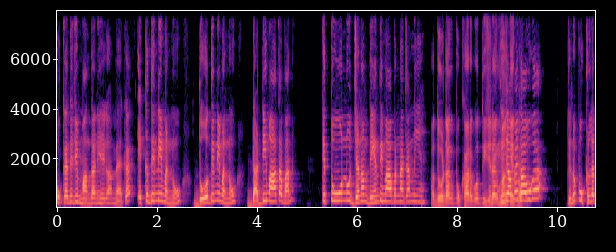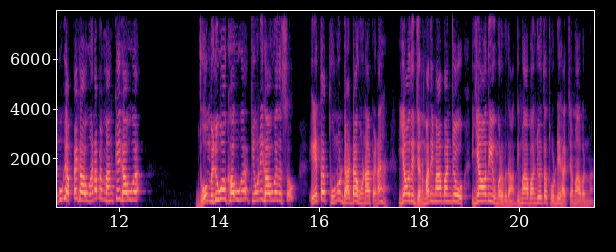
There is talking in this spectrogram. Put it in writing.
ਉਹ ਕਹਿੰਦੇ ਜੀ ਮੰਨਦਾ ਨਹੀਂ ਹੈਗਾ। ਮੈਂ ਕਿਹਾ ਇੱਕ ਦਿਨ ਨਹੀਂ ਮੰਨੂ ਦੋ ਦਿਨ ਨਹੀਂ ਮੰਨੂ ਡਾਡੀ ਮਾਂ ਤਾਂ ਬਣ ਕਿ ਤੂੰ ਉਹਨੂੰ ਜਨਮ ਦੇਣ ਦੀ ਮਾਂ ਬਣਨਾ ਚਾਹਨੀ ਹੈ ਆ ਦੋ ਡੰਗ ਭੁੱਖਾ ਰਗੋ ਤੀਜੇ ਡੰਗ ਮੰਗ ਤੀਜਾ ਕੇ ਆਪੇ ਖਾਓ। ਖਾਊਗਾ। ਜਿਹਨੂੰ ਭੁੱਖ ਲੱਗੂਗੀ ਆਪੇ ਖਾਊਗਾ ਨਾ ਆਪੇ ਮੰਗ ਕੇ ਖਾਊਗਾ। ਜੋ ਮਿਲੂਗਾ ਉਹ ਖਾਊਗਾ। ਕਿਉਂ ਨਹੀਂ ਖਾਊਗਾ ਦੱਸੋ? ਇਹ ਤਾਂ ਤੁਹਾਨੂੰ ਡਾਡਾ ਹੋਣਾ ਪੈਣਾ। ਹੈ। ਜਾਂ ਉਹਦੇ ਜਨਮਾਂ ਦੀ ਮਾਂ ਬਣ ਜਾਓ ਜਾਂ ਉਹਦੀ ਉਮਰ ਵਧਾਉਣ ਦੀ ਮਾਂ ਬਣ ਜਾਓ ਇਹ ਤਾਂ ਤੁਹਾਡੇ ਹੱਥ 'ਚ ਮਾਂ ਬਣਨਾ।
